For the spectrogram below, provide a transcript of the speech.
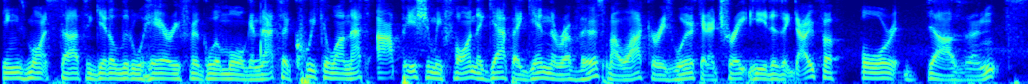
things might start to get a little hairy for Glamorgan. That's a quicker one. That's upish, and we find the gap again. The reverse Malacca is working a treat here. Does it go for four? It doesn't.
